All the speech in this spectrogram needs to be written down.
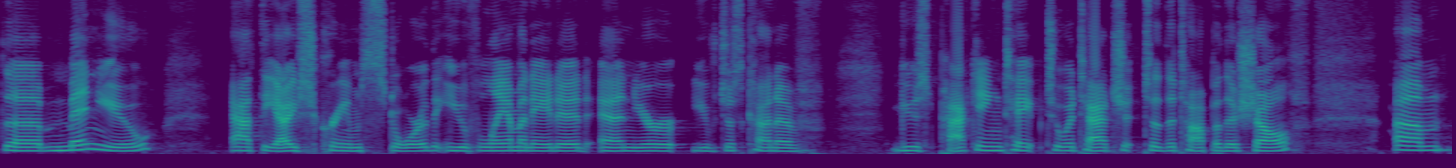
the menu at the ice cream store that you've laminated and you're you've just kind of used packing tape to attach it to the top of the shelf um,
